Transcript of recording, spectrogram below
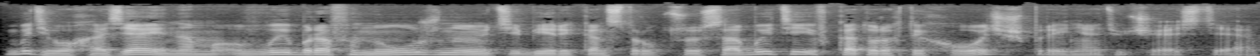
быть его хозяином, выбрав нужную тебе реконструкцию событий, в которых ты хочешь принять участие.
